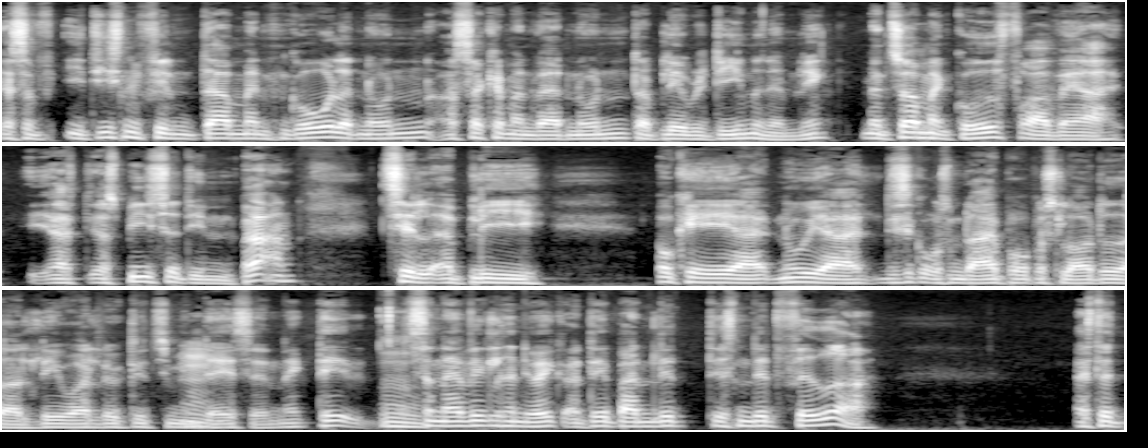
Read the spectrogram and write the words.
altså i Disney-film, der er man den gode eller den onde, og så kan man være den onde, der bliver redeemed nemlig. Ikke? Men så er man gået fra at være, jeg, jeg spiser dine børn, til at blive, okay, jeg, nu er jeg lige så god som dig på på slottet, og lever lykkeligt til min mm. dages ende. Ikke? Det, mm. Sådan er virkeligheden jo ikke, og det er bare en lidt, det er sådan lidt federe. Altså, der,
